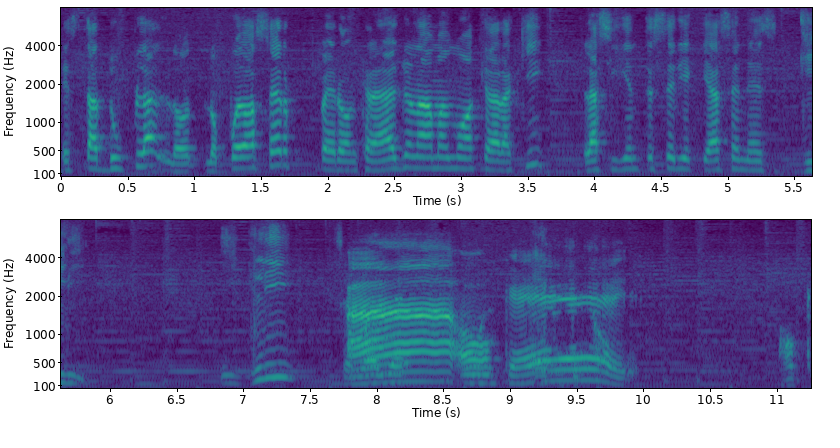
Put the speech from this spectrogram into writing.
esta dupla, lo, lo puedo hacer, pero en general yo nada más me voy a quedar aquí. La siguiente serie que hacen es Glee. Y Glee se Ah, ok. Ok,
